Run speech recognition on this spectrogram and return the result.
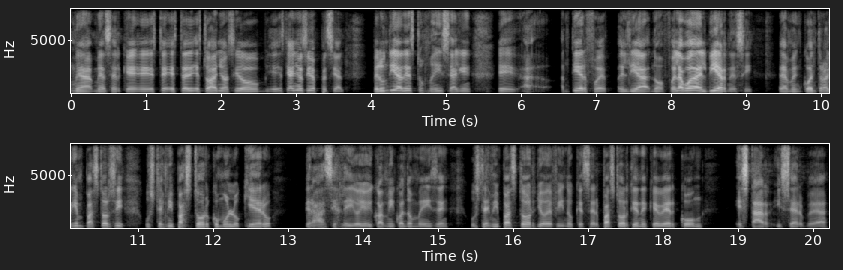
me, acerqué, este, este, estos años ha sido, este año ha sido especial, pero un día de estos me dice alguien, eh, antier fue el día, no, fue la boda del viernes, sí, eh, me encuentro a alguien pastor, sí, usted es mi pastor, ¿cómo lo quiero? Gracias, le digo yo, y a mí cuando me dicen, usted es mi pastor, yo defino que ser pastor tiene que ver con estar y ser, ¿verdad?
